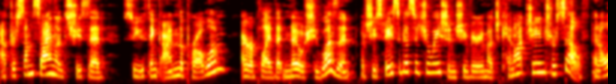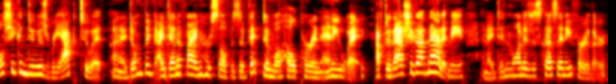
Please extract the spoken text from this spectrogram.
After some silence, she said, So you think I'm the problem? I replied that no, she wasn't, but she's facing a situation she very much cannot change herself, and all she can do is react to it, and I don't think identifying herself as a victim will help her in any way. After that, she got mad at me, and I didn't want to discuss any further.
